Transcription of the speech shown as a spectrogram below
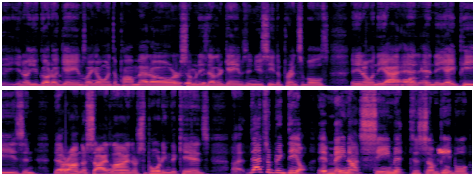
you know you go to games like i went to palmetto or some of these other games and you see the principals you know and the and, and the aps and that are on the sideline they're supporting the kids uh, that's a big deal. It may not seem it to some people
